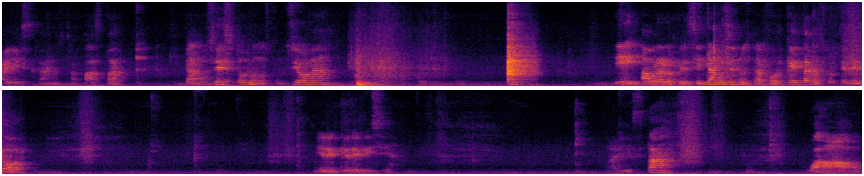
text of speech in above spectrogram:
Ahí está nuestra pasta. Quitamos esto, no nos funciona. Y ahora lo que necesitamos es nuestra forqueta, nuestro tenedor. Miren qué delicia. Ahí está. ¡Wow!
